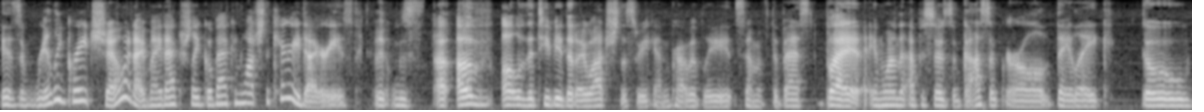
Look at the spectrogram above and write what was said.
is a really great show, and I might actually go back and watch The Carrie Diaries. It was, uh, of all of the TV that I watched this weekend, probably some of the best. But in one of the episodes of Gossip Girl, they like go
